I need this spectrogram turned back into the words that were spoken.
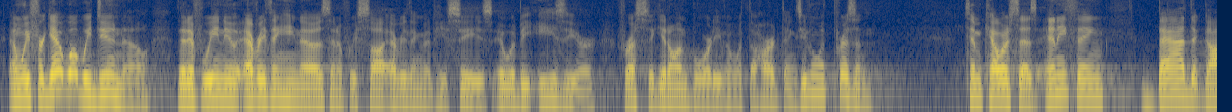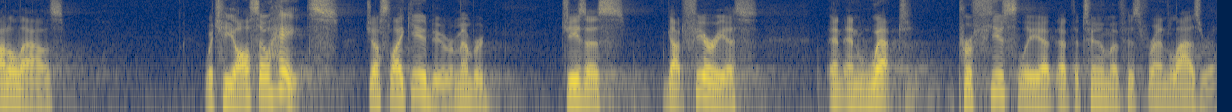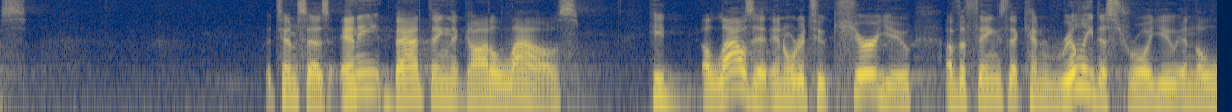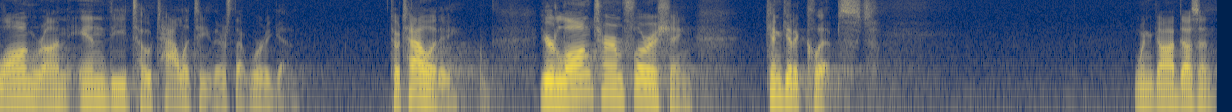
And we forget what we do know, that if we knew everything He knows and if we saw everything that He sees, it would be easier for us to get on board even with the hard things, even with prison. Tim Keller says anything bad that God allows, which He also hates, just like you do. Remember, Jesus got furious and, and wept profusely at, at the tomb of his friend Lazarus. But Tim says any bad thing that God allows, He allows it in order to cure you of the things that can really destroy you in the long run in the totality. There's that word again. Totality. Your long term flourishing can get eclipsed when God doesn't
